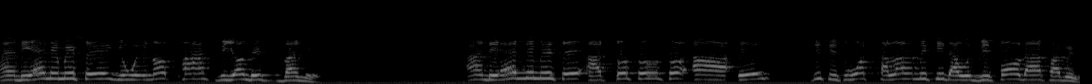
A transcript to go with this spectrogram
And the enemy say, you will not pass beyond this boundary. And the enemy say, at so, so, so uh, age, this is what calamity that will befall that family.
